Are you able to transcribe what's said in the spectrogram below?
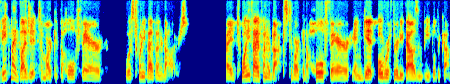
think my budget to market the whole fair was twenty five hundred dollars. I had twenty five hundred bucks to market a whole fair and get over thirty thousand people to come.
